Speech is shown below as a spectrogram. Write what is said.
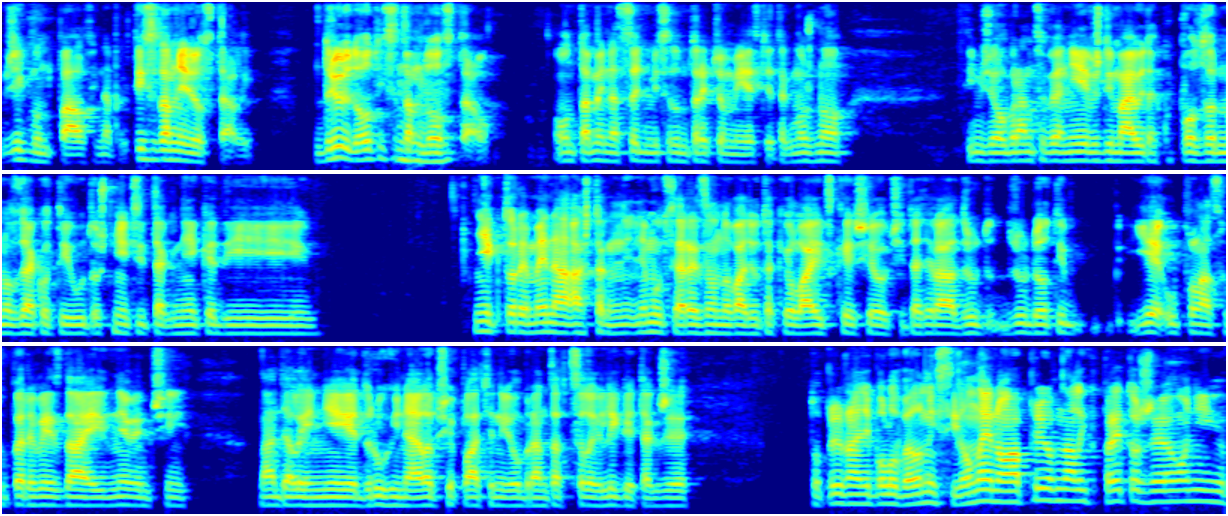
Žigmund Palfi napríklad. Tí sa tam nedostali. Drew Doughty sa tam mm-hmm. dostal on tam je na 73. mieste, tak možno tým, že obrancovia nie vždy majú takú pozornosť ako tí útočníci, tak niekedy niektoré mená až tak nemusia rezonovať u takého laickejšieho čitateľa. Drew, Drew Doty je úplná superhviezda, aj neviem, či naďalej nie je druhý najlepšie platený obranca v celej lige, takže to prirovnanie bolo veľmi silné, no a prirovnali ich preto, že oni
